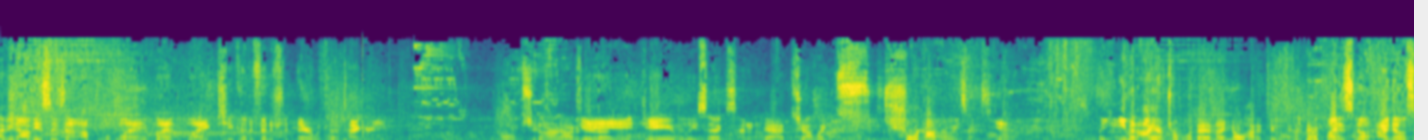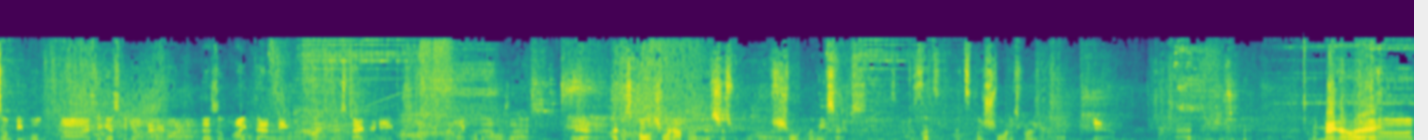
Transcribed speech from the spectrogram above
I mean, obviously it's not optimal play, but like she could have finished it there with the Tiger Knee Oh, she doesn't know how to do that. J J release X. I don't know. Yeah, like s- short hop release X. Yeah. Even I have trouble with that, and I know how to do it. Well, I just know I know some people. Uh, I think might one of them. Doesn't like that being referred to as Tiger because a lot of people are like, "What the hell is that?" Oh, yeah, I just call it short hop. It's just short release X because that's it's the shortest version of it. Yeah. Alright. the Mega Ray. Uh,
